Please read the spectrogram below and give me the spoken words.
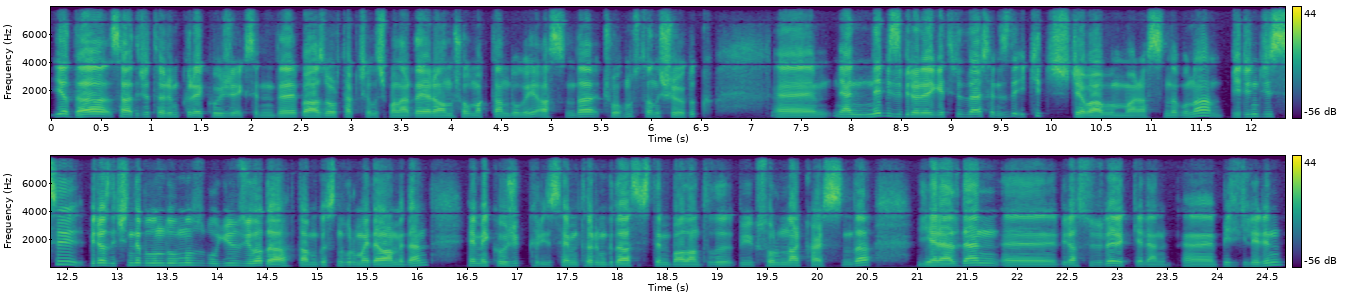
ya da sadece tarım kır ekoloji ekseninde bazı ortak çalışmalarda yer almış olmaktan dolayı aslında çoğumuz tanışıyorduk. Ee, yani ne bizi bir araya getirdi derseniz de iki cevabım var aslında buna. Birincisi biraz içinde bulunduğumuz bu yüzyıla da damgasını vurmaya devam eden hem ekolojik kriz hem tarım gıda sistemi bağlantılı büyük sorunlar karşısında yerelden e, biraz süzülerek gelen e, bilgilerin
